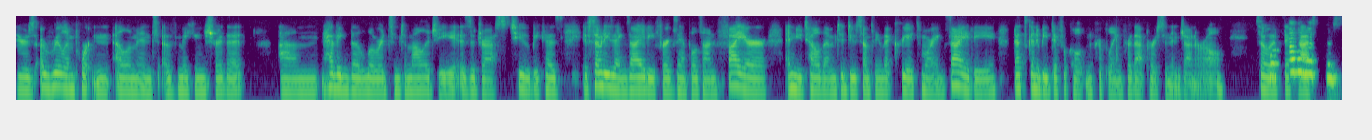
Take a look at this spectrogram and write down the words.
there's a real important element of making sure that um, having the lowered symptomology is addressed too because if somebody's anxiety for example is on fire and you tell them to do something that creates more anxiety that's going to be difficult and crippling for that person in general. So well, if tell the listeners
